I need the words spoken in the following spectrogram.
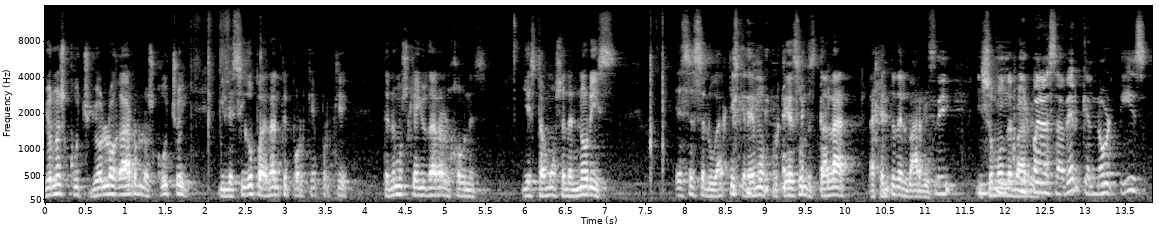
Yo no escucho, yo lo agarro, lo escucho y, y le sigo para adelante. ¿Por qué? Porque tenemos que ayudar a los jóvenes y estamos en el Noris. Ese es el lugar que queremos porque es donde está la, la gente del barrio. Sí. Y, somos del barrio. Y para saber que el Northeast,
